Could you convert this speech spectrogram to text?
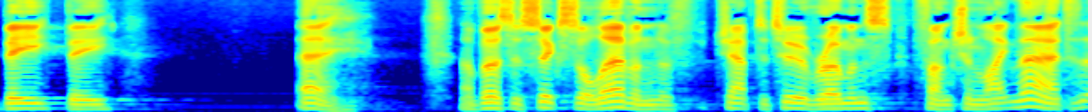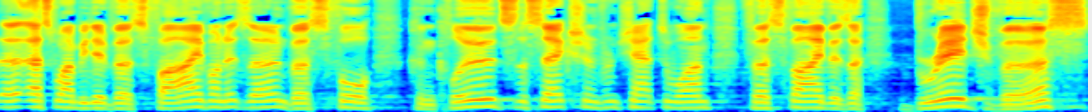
B, B, A. Now, verses 6 to 11 of chapter 2 of Romans function like that. Uh, that's why we did verse 5 on its own. Verse 4 concludes the section from chapter 1. Verse 5 is a bridge verse,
